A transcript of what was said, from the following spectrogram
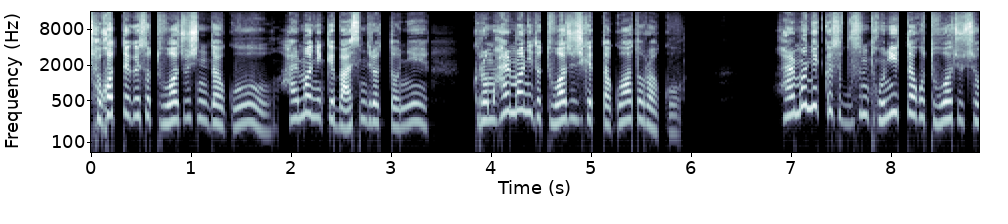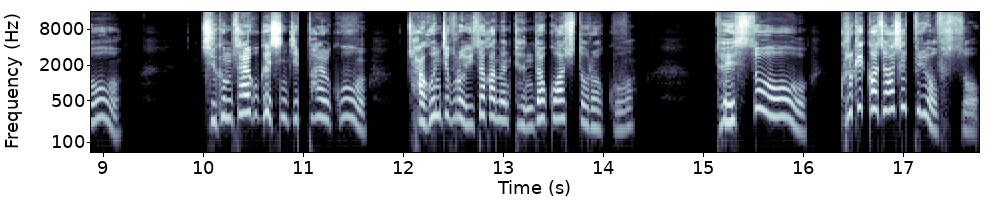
저가댁에서 도와주신다고 할머니께 말씀드렸더니 그럼 할머니도 도와주시겠다고 하더라고. 할머니께서 무슨 돈이 있다고 도와주셔. 지금 살고 계신 집 팔고 작은 집으로 이사 가면 된다고 하시더라고. 됐어. 그렇게까지 하실 필요 없어.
